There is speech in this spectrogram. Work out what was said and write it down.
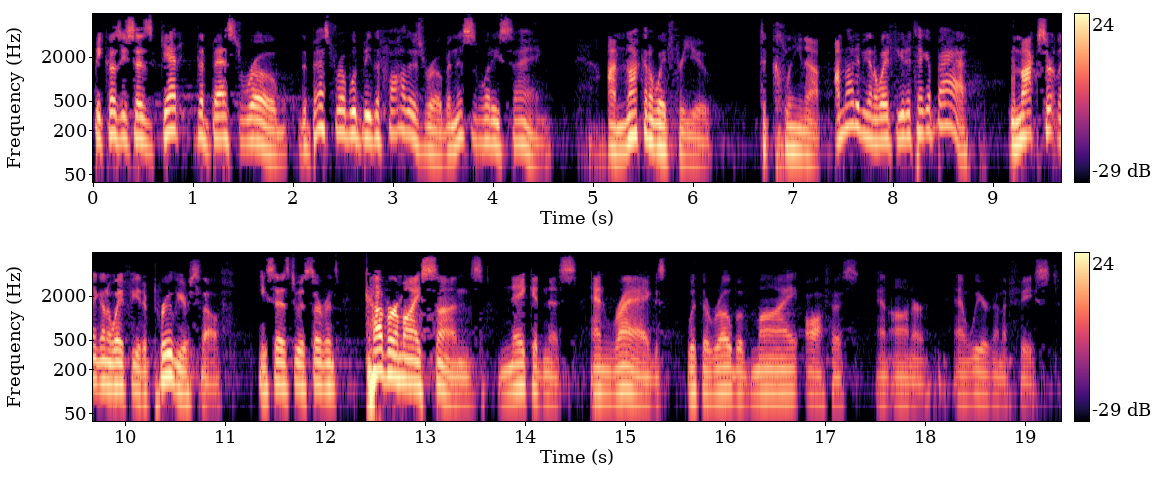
because he says, "Get the best robe. The best robe would be the father's robe." And this is what he's saying: "I'm not going to wait for you to clean up. I'm not even going to wait for you to take a bath. I'm not certainly going to wait for you to prove yourself." He says to his servants, Cover my son's nakedness and rags with the robe of my office and honor, and we are going to feast.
